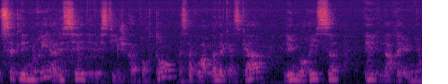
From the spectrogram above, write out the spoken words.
cette lémurie a laissé des vestiges importants, à savoir Madagascar, l'île Maurice et la Réunion.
